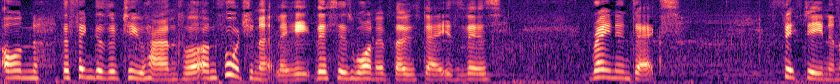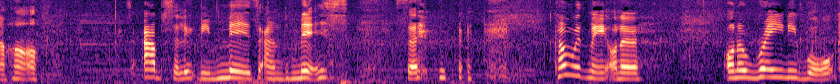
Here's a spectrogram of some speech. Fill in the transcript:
on the fingers of two hands. Well, unfortunately, this is one of those days. It is rain index 15 and a half. It's absolutely miss and miss. So come with me on a on a rainy walk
